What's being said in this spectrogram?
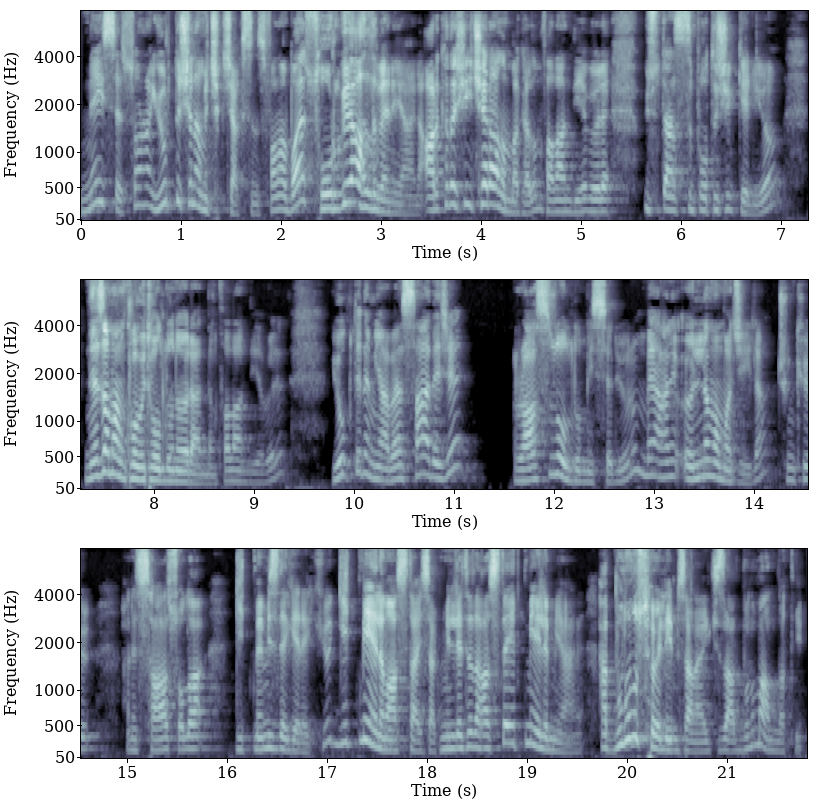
Neyse sonra yurt dışına mı çıkacaksınız falan. Baya sorguya aldı beni yani. Arkadaşı içeri alın bakalım falan diye böyle üstten spot ışık geliyor. Ne zaman Covid olduğunu öğrendim falan diye böyle. Yok dedim ya ben sadece rahatsız olduğumu hissediyorum ve hani önlem amacıyla. Çünkü hani sağa sola gitmemiz de gerekiyor. Gitmeyelim hastaysak. Millete de hasta etmeyelim yani. Ha bunu mu söyleyeyim sana iki saat bunu mu anlatayım?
